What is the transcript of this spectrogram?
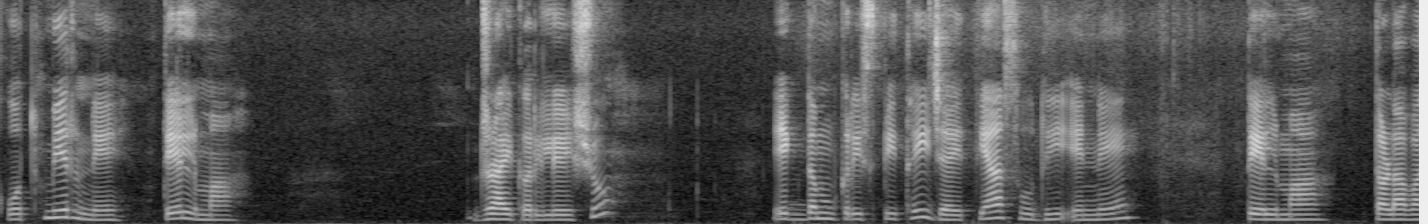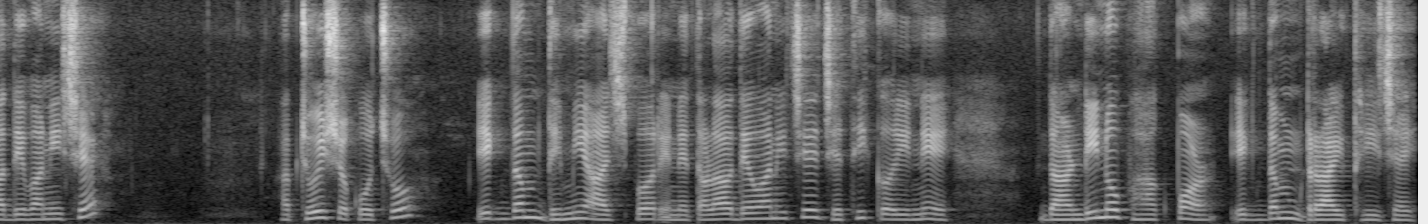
કોથમીરને તેલમાં ડ્રાય કરી લઈશું એકદમ ક્રિસ્પી થઈ જાય ત્યાં સુધી એને તેલમાં તળાવા દેવાની છે. આપ જોઈ શકો છો, એકદમ ધીમી આંચ પર એને તળાવ દેવાની છે, જેથી કરીને દાંડીનો ભાગ પણ એકદમ ડ્રાય થઈ જાય.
